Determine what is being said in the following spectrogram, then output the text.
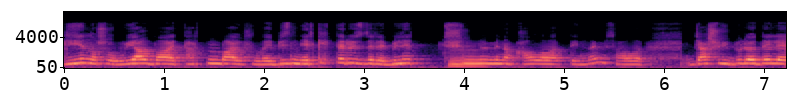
кийин ошо уялбай тартынбай ушул э, биздин эркектерибиз деле билет түшүнүү менен кабыл алат дейм да. Мисалы жаш үй бүлөдө эле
